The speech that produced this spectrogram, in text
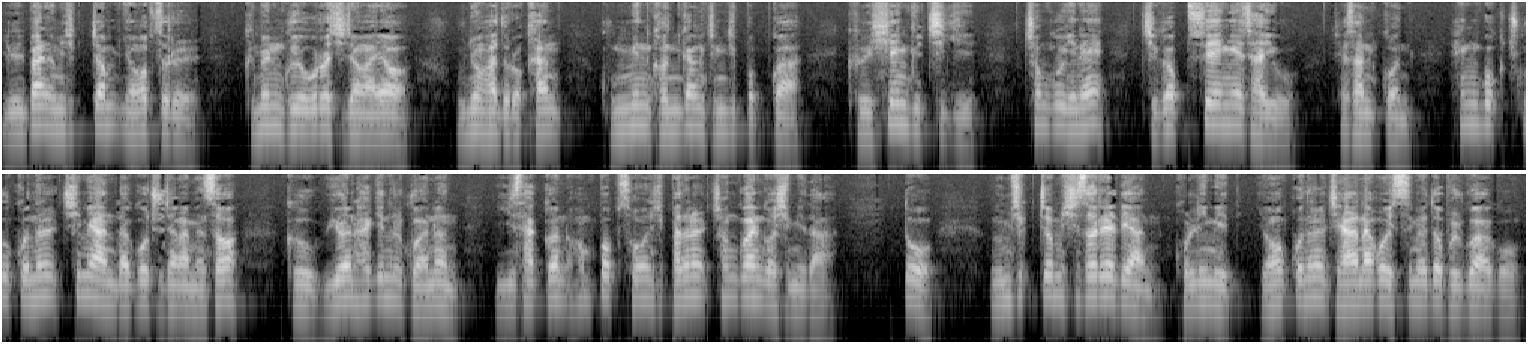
일반 음식점 영업소를 금연구역으로 지정하여 운영하도록 한 국민건강증진법과 그 시행규칙이 청구인의 직업 수행의 자유, 재산권, 행복 추구권을 침해한다고 주장하면서 그 위헌 확인을 구하는 이 사건 헌법 소원 심판을 청구한 것입니다. 또 음식점 시설에 대한 권리 및 영업권을 제한하고 있음에도 불구하고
